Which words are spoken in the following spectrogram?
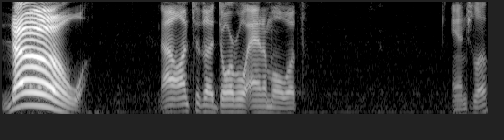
No! Now onto the adorable animal with Angelo.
